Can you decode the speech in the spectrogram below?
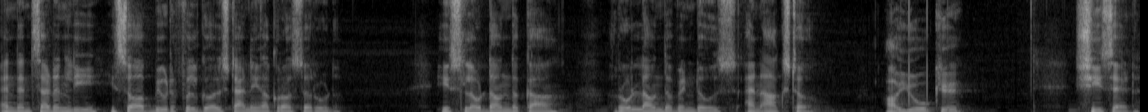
And then suddenly he saw a beautiful girl standing across the road. He slowed down the car, rolled down the windows, and asked her. Are you okay? She said,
